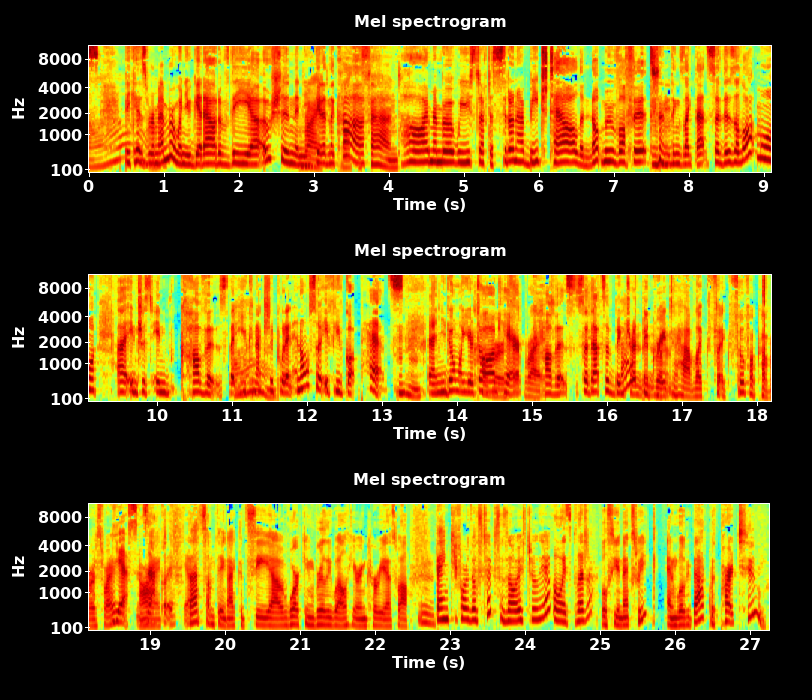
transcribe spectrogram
Because remember, when you get out of the uh, ocean and you Right, get in the car, oh, I remember we used to have to sit on our beach towel and not move off it and things like that. So there's a lot more uh, interest in covers that you can actually put in. And also, if you've got pets and you don't want your dog hair, right. covers. So that's a big That trend would be great to have, like like sofa covers, right? Yes, All right. exactly, yeah. That's something I could see uh, working really well here in Korea as well. Mm. Thank you for those tips, as always, Julia. Always a pleasure. We'll see you next week, and we'll be back with part two.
